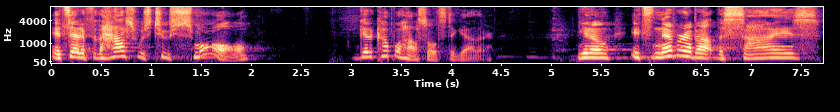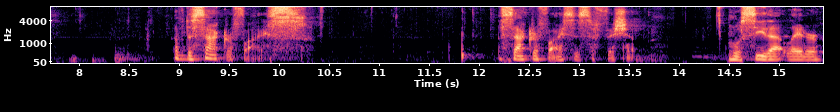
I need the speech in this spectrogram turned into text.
It said if the house was too small, get a couple households together. You know, it's never about the size of the sacrifice. The sacrifice is sufficient. We'll see that later.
